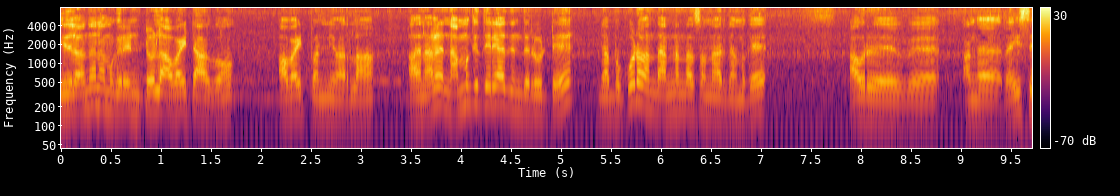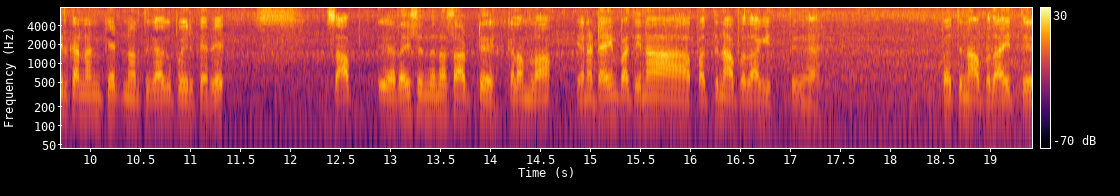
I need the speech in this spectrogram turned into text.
இதில் வந்து நமக்கு ரெண்டு டோல் அவாய்ட் ஆகும். அவாய்ட் பண்ணி வரலாம். அதனால் நமக்கு தெரியாது இந்த ரூட்டு. நம்ம கூட வந்த அண்ணன் தான் சொன்னார் நமக்கு. அவர் அங்கே ரைஸ் இருக்கான்னு கேட்டுனதுக்காக போயிருக்காரு. சாப் ரைஸ் இருந்ததுன்னா சாப்பிட்டு கிளம்பலாம். ஏன்னா டைம் பார்த்தீங்கன்னா பத்து நாற்பது ஆகிடுத்துங்க பத்து நாற்பது ஆகிடுத்து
